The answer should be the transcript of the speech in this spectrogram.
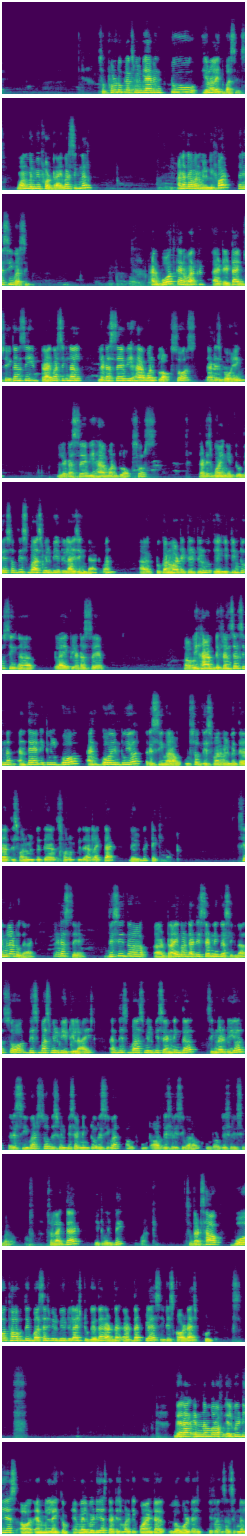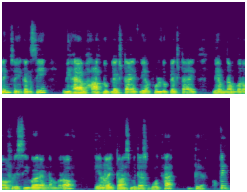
So full duplex will be having two you know like buses one will be for driver signal. Another one will be for the receiver signal. And both can work at a time. So you can see driver signal let us say we have one clock source that is going. Let us say we have one clock source that is going into this. So this bus will be utilizing that one uh, to convert it into it into uh, like let us say uh, we have differential signal and then it will go and go into your receiver output. So this one will be there this one will be there this one will be there like that they will be taking out. Similar to that let us say this is the uh, driver that is sending the signal. So this bus will be utilized and this bus will be sending the signal to your receiver. So this will be sending to receiver output or this receiver output or this receiver output. So like that it will be so that's how both of the buses will be utilized together. At that at that place it is called as full duplex. There are n number of lvds or m like mlvds that is multi-point uh, low voltage differential signaling. So you can see we have half duplex type we have full duplex type we have number of receiver and number of you know like transmitters both are there. Okay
